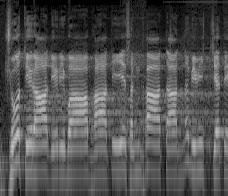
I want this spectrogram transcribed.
ಜ್ಯೋತಿರಾದಿರಿವಾ ಭಾತಿ ಸಂಘಾತಾನ್ನ ವಿವಿಚ್ಯತೆ.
